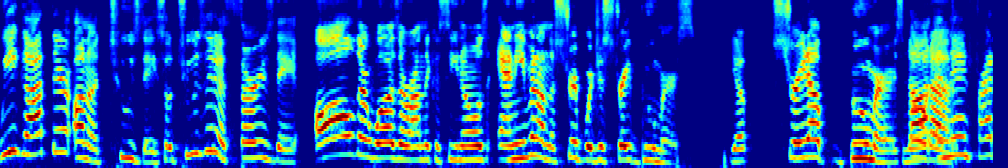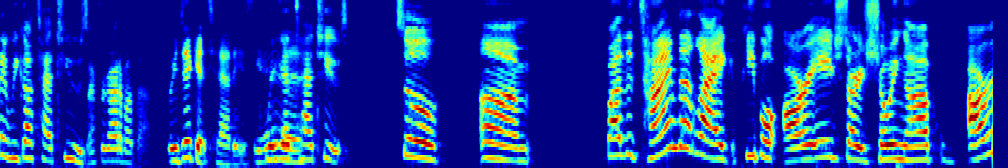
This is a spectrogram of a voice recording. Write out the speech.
we got there on a Tuesday. So Tuesday to Thursday, all there was around the casinos and even on the strip were just straight boomers. yep. Straight up boomers. Not oh, a- and then Friday we got tattoos. I forgot about that. We did get tatties. Yeah. We got tattoos. So, um, by the time that like people our age started showing up, our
